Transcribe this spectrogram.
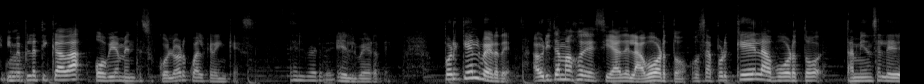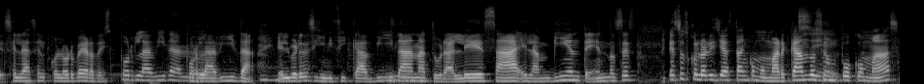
Y me platicaba, obviamente, su color, ¿cuál creen que es? el verde. El verde. ¿Por qué el verde? Ahorita Majo decía del aborto. O sea, ¿por qué el aborto también se le, se le hace el color verde? Por la vida, ¿no? por la vida. El verde significa vida, naturaleza, el ambiente. Entonces, estos colores ya están como marcándose Sí. un poco más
